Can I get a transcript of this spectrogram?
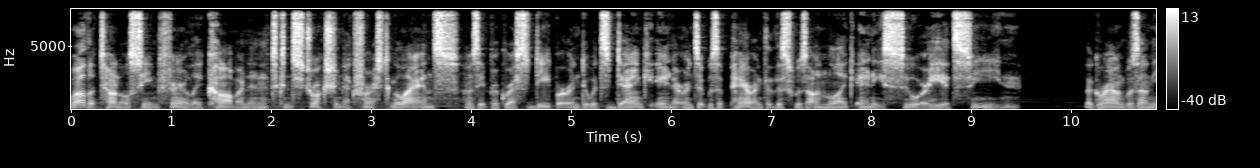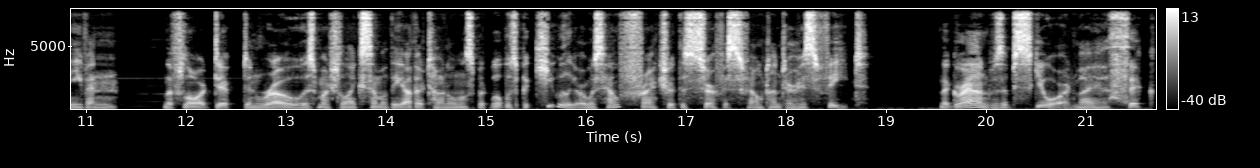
While the tunnel seemed fairly common in its construction at first glance, as he progressed deeper into its dank innards, it was apparent that this was unlike any sewer he had seen. The ground was uneven. The floor dipped and rose, much like some of the other tunnels, but what was peculiar was how fractured the surface felt under his feet. The ground was obscured by a thick,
